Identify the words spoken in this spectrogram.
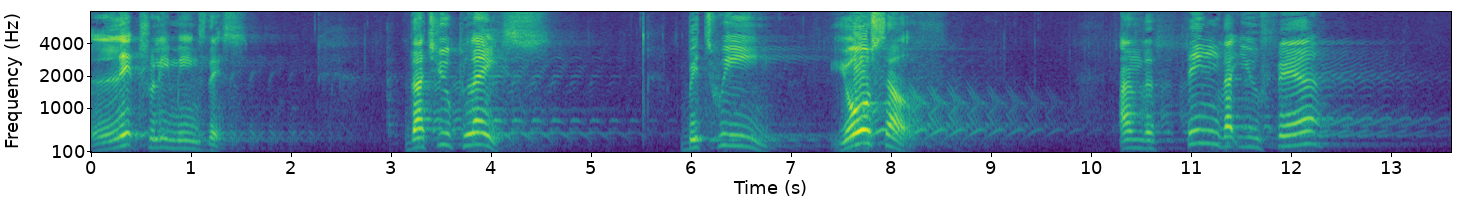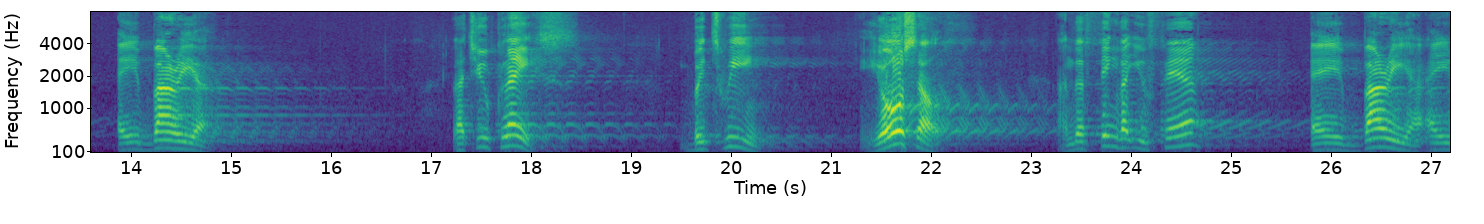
literally means this that you place between yourself and the thing that you fear a barrier that you place between yourself and the thing that you fear a barrier a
